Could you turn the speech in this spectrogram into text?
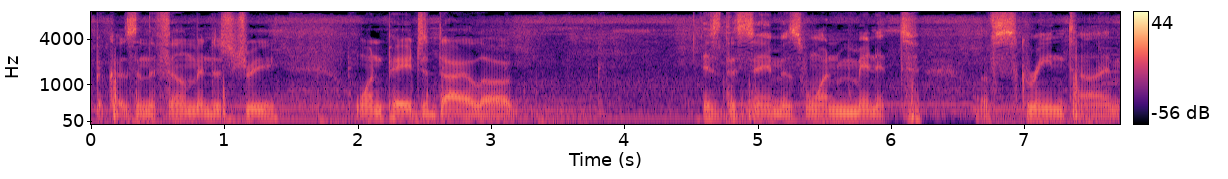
Because in the film industry, one page of dialogue is the same as one minute of screen time.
